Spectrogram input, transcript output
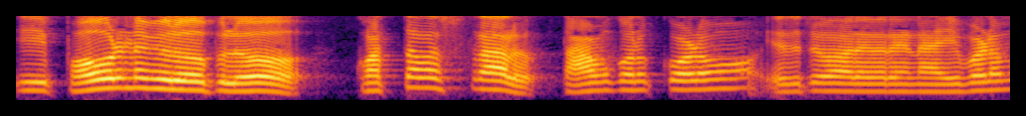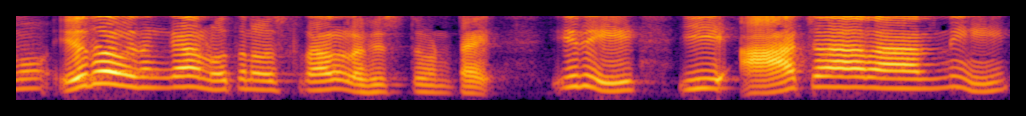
ఈ పౌర్ణమి లోపులో కొత్త వస్త్రాలు తాము కొనుక్కోవడము ఎదుటివారు ఎవరైనా ఇవ్వడము ఏదో విధంగా నూతన వస్త్రాలు లభిస్తూ ఉంటాయి. ఇది ఈ ఆచారాన్ని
